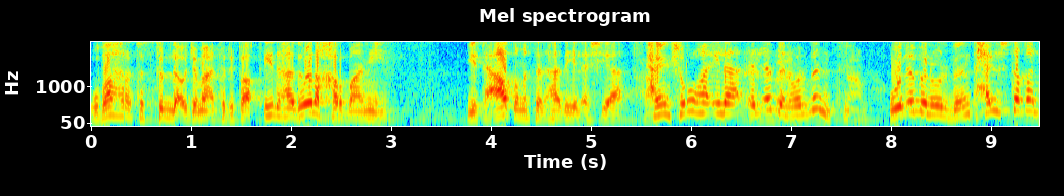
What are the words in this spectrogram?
وظاهرة الثلة أو جماعة الرفاق إذا هذول خربانين يتعاطوا مثل هذه الأشياء حينشروها إلى الابن والبنت. نعم. والابن والبنت حيستغل.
